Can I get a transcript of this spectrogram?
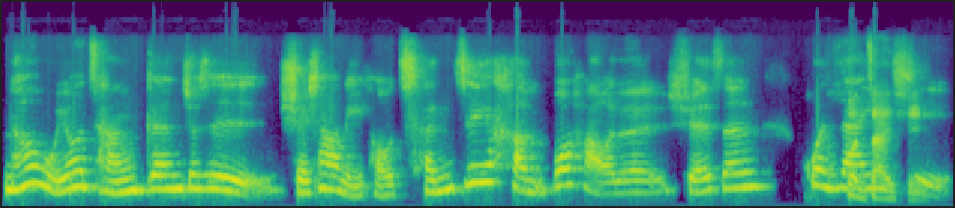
然后我又常跟就是学校里头成绩很不好的学生混在一起。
